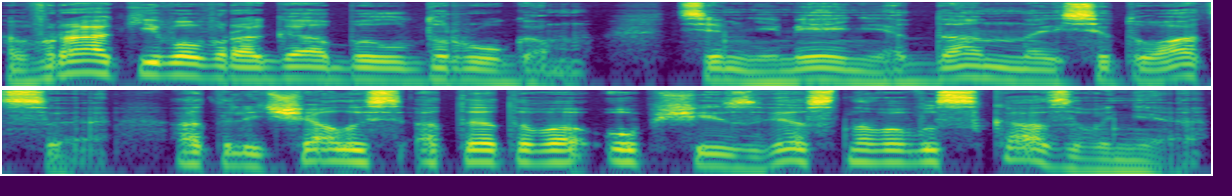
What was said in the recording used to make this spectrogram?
Враг его врага был другом. Тем не менее, данная ситуация отличалась от этого общеизвестного высказывания.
